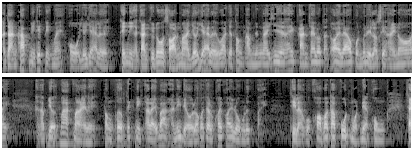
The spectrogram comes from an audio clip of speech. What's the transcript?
อาจารย์ครับมีเทคนิคไหมโอ้เยอะแยะเลย เทคนิคอาจารย์คิวโดสอนมาเยอะแยะเลยว่าจะต้องทำยังไงที่จะให้การใช้รถตัดอ้อยแล้ว ผลผลิตเราเสียหายน้อยนะครับ เยอะมากมายเลย ต้องเพิ่มเทคนิคอะไรบ้าง อันนี้เดี๋ยวเราก็จะค่อย ๆ ลงลึกไป ทีละหัวข้อเพราะถ้าพูดหมดเนี่ยคง ใช้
